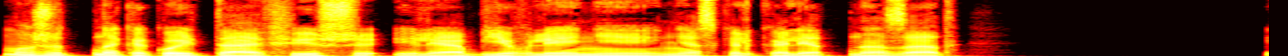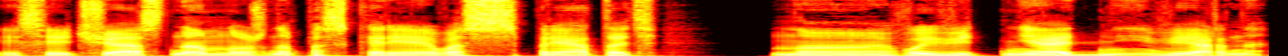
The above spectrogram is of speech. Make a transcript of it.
Может, на какой-то афише или объявлении несколько лет назад. «И сейчас нам нужно поскорее вас спрятать, но вы ведь не одни, верно?»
